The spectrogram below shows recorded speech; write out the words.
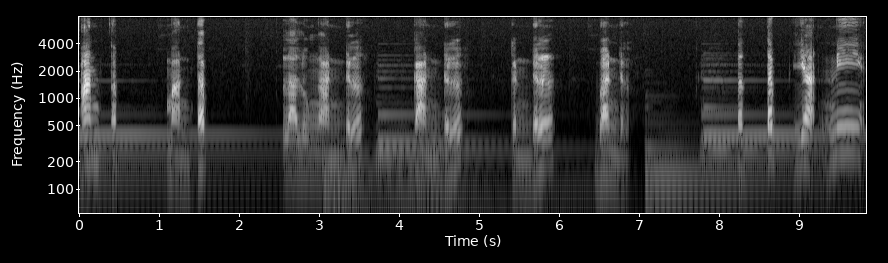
antep mantep lalu ngandel kandel kendel bandel. Tetap yakni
